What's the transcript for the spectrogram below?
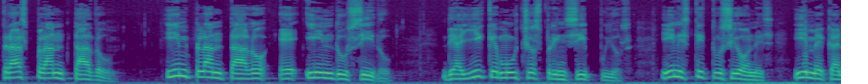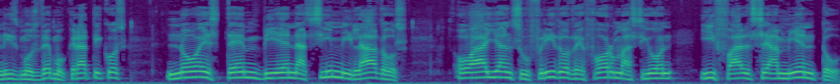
trasplantado, implantado e inducido. De allí que muchos principios, instituciones y mecanismos democráticos no estén bien asimilados o hayan sufrido deformación y falseamiento,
